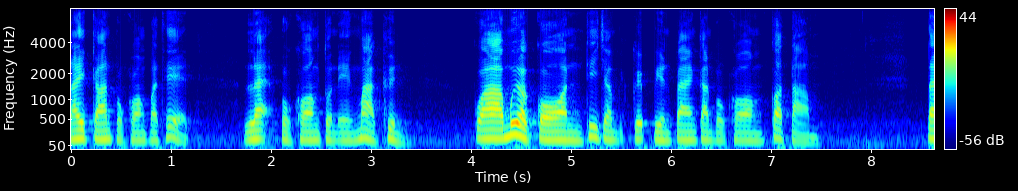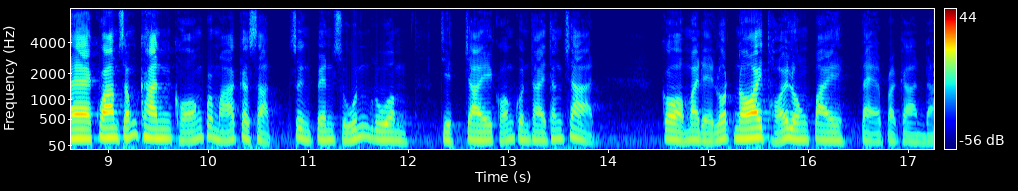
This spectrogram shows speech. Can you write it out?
ในการปกครองประเทศ และปกครองตนเองมากขึ้น กว่าเมื่อก่อนที่จะเปลี่ยนแปลงการปกครองก็ตาม แต่ความสำคัญของพระมหากษัตริย์ ซึ่งเป็นศูนย์รวมจิตใจของคนไทยทั้งชาติ ก็ไม่ได้ลดน้อยถอยลงไปแต่ประการใด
